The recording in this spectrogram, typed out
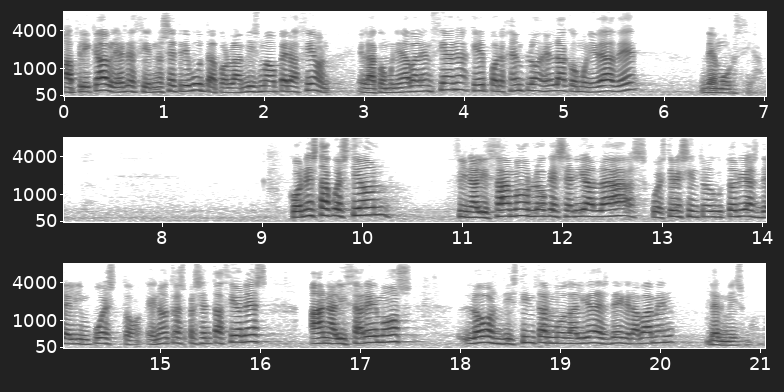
aplicable, es decir, no se tributa por la misma operación en la comunidad valenciana que, por ejemplo, en la comunidad de, Murcia. Con esta cuestión finalizamos lo que serían las cuestiones introductorias del impuesto. En otras presentaciones analizaremos las distintas modalidades de gravamen del mismo.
